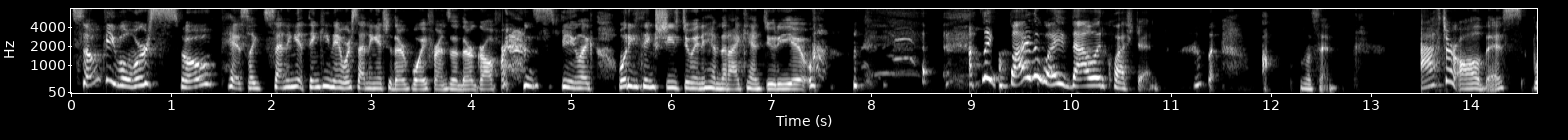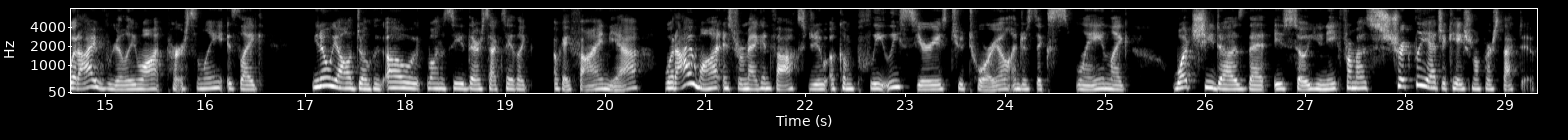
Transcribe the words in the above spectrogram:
some people were so pissed, like sending it, thinking they were sending it to their boyfriends or their girlfriends, being like, what do you think she's doing to him that I can't do to you? like, by the way, valid question. Uh, listen, after all this, what I really want personally is like, you know, we all joke like, oh, want to see their sex tape. Like, okay, fine, yeah. What I want is for Megan Fox to do a completely serious tutorial and just explain like what she does that is so unique from a strictly educational perspective.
